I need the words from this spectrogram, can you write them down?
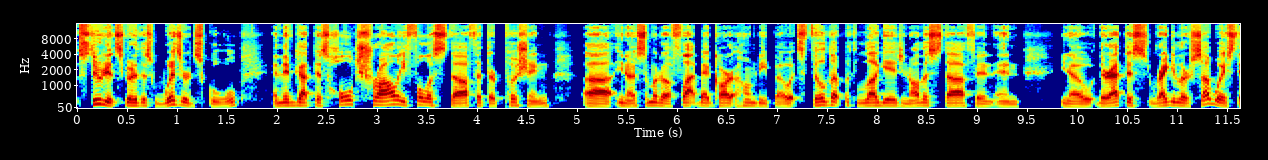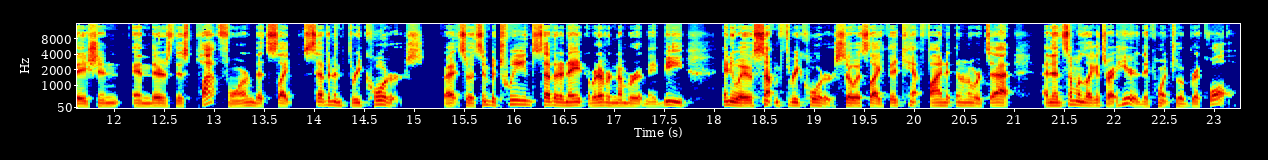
students go to this wizard school and they've got this whole trolley full of stuff that they're pushing uh you know similar to a flatbed cart at home depot it's filled up with luggage and all this stuff and and you know they're at this regular subway station and there's this platform that's like seven and three quarters right? So it's in between seven and eight or whatever number it may be. Anyway, it was something three quarters. So it's like they can't find it, they don't know where it's at. And then someone's like, it's right here. and They point to a brick wall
